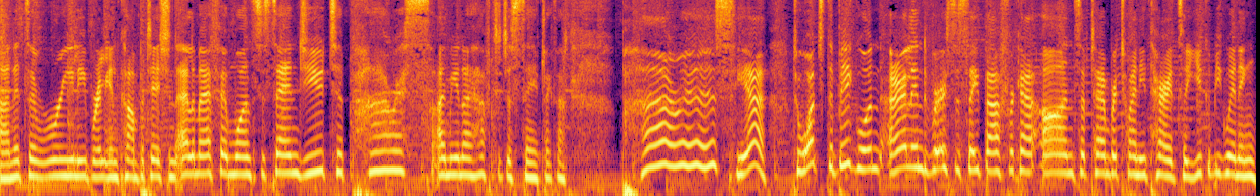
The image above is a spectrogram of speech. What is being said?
And it's a really brilliant competition. LMFM wants to send you to Paris. I mean, I have to just say it like that. Paris, yeah, to watch the big one, Ireland versus South Africa on September 23rd. So you could be winning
